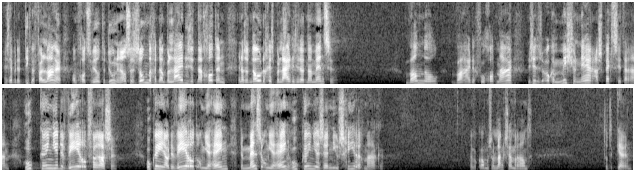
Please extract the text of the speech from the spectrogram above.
En ze hebben dat diepe verlangen om Gods wil te doen. En als ze zondigen, dan beleiden ze het naar God. En, en als het nodig is, beleiden ze dat naar mensen. Wandel waardig voor God. Maar er zit dus ook een missionair aspect zit daaraan. Hoe kun je de wereld verrassen? Hoe kun je nou de wereld om je heen, de mensen om je heen, hoe kun je ze nieuwsgierig maken? En we komen zo langzamerhand tot de kern.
